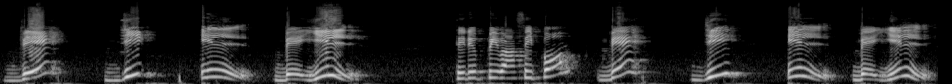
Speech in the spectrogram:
வே ஜி இல் வெயில். திருப்பி வாசிப்போம். வெ ஜி இல் வெயில்.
